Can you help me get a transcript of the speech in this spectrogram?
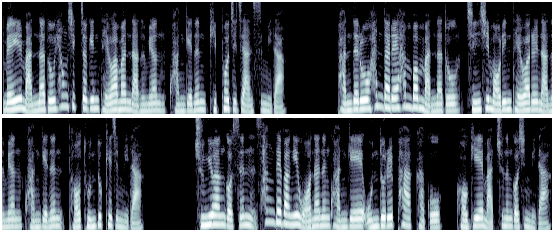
매일 만나도 형식적인 대화만 나누면 관계는 깊어지지 않습니다. 반대로 한 달에 한 번 만나도 진심 어린 대화를 나누면 관계는 더 돈독해집니다. 중요한 것은 상대방이 원하는 관계의 온도를 파악하고 거기에 맞추는 것입니다.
